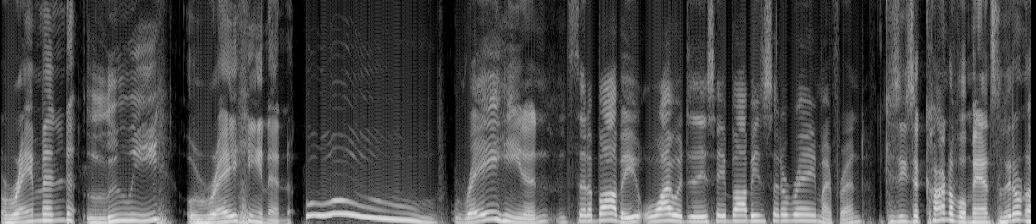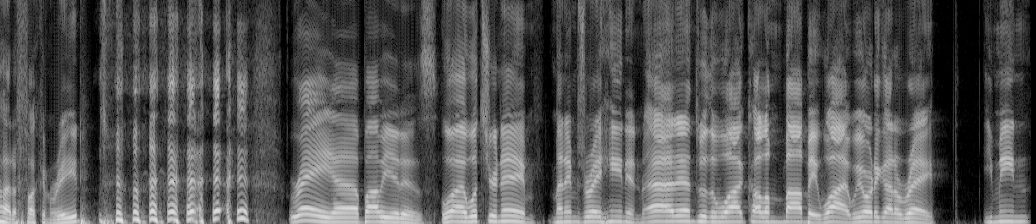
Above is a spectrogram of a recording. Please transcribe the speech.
Raymond Louis Ray Heenan. Ooh, Ray Heenan instead of Bobby. Why would they say Bobby instead of Ray, my friend? Because he's a carnival man, so they don't know how to fucking read. Ray, uh, Bobby, it is. Why? What's your name? My name's Ray Heenan. Ah, it ends with a Y. Call him Bobby. Why? We already got a Ray. You mean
